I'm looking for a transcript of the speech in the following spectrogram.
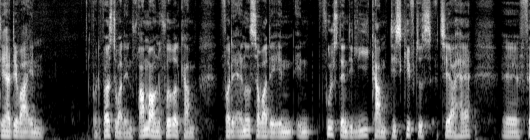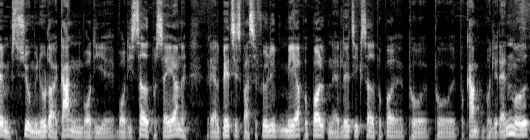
det her det var en, for det første var det en fremragende fodboldkamp, for det andet så var det en, en fuldstændig lige kamp. De skiftes til at have 5-7 øh, minutter af gangen, hvor de, øh, hvor de sad på sagerne. Real Betis var selvfølgelig mere på bolden, Atletic sad på, på, på, på kampen på en lidt anden måde,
